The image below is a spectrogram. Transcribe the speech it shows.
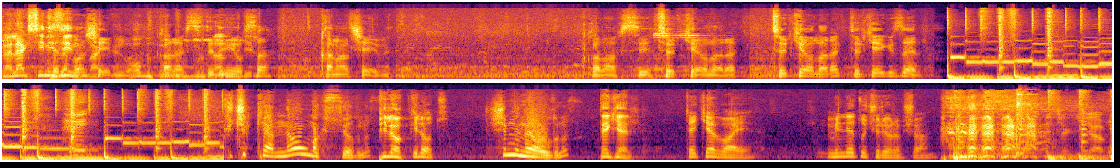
Galaksinizin. Telefon Bak, şey mi bu? Galaksi buradan dedin bil- yoksa kanal şey mi? Galaksi Türkiye olarak. Türkiye olarak Türkiye güzel. Küçükken ne olmak istiyordunuz? Pilot. Pilot. Şimdi ne oldunuz? Tekel. Tekel bayi. Millet uçuruyorum şu an. Çok iyi abi.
